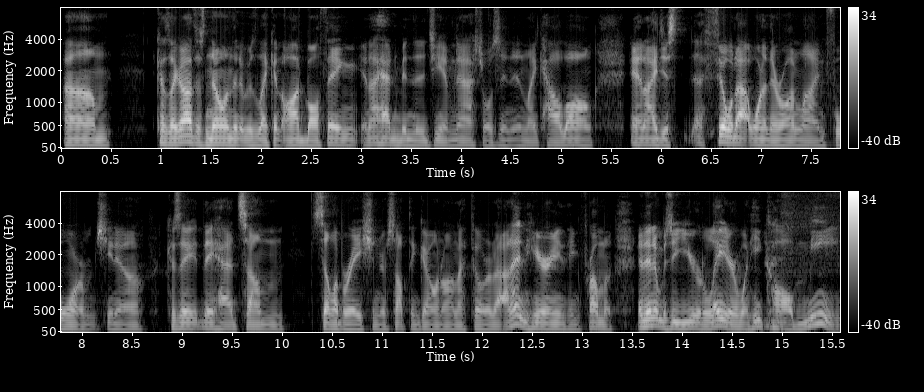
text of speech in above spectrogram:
because I got this knowing that it was like an oddball thing, and I hadn't been to the GM Nationals in, in like how long, and I just uh, filled out one of their online forms, you know, because they they had some celebration or something going on. I filled it out. I didn't hear anything from him, and then it was a year later when he called me.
